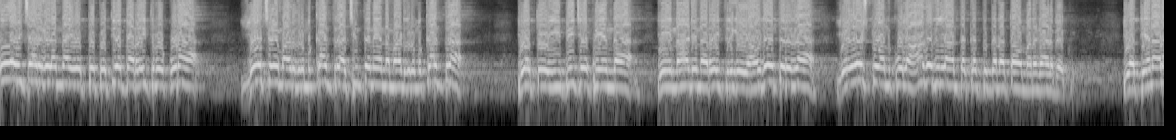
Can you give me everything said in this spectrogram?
ಎಲ್ಲ ವಿಚಾರಗಳನ್ನ ಇವತ್ತು ಪ್ರತಿಯೊಬ್ಬ ರೈತರು ಕೂಡ ಯೋಚನೆ ಮಾಡಿದ್ರ. ಮುಖಾಂತರ ಚಿಂತನೆಯನ್ನ ಮಾಡಿದ್ರ. ಮುಖಾಂತರ ಇವತ್ತು ಈ ಬಿಜೆಪಿಯಿಂದ ಈ ನಾಡಿನ ರೈತರಿಗೆ ಯಾವುದೇ ತರಹದ ಎಳ್ಳಷ್ಟು ಅನುಕೂಲ ಆಗೋದಿಲ್ಲ ಅಂತಕ್ಕಂಥದ್ದನ್ನ ತಾವು ಮನಗಾಣಬೇಕು ಇವತ್ತೇನಾರ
